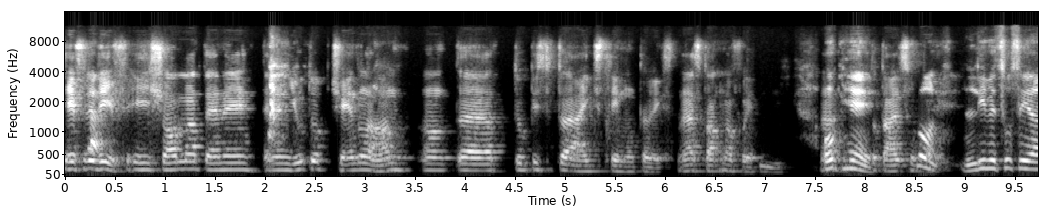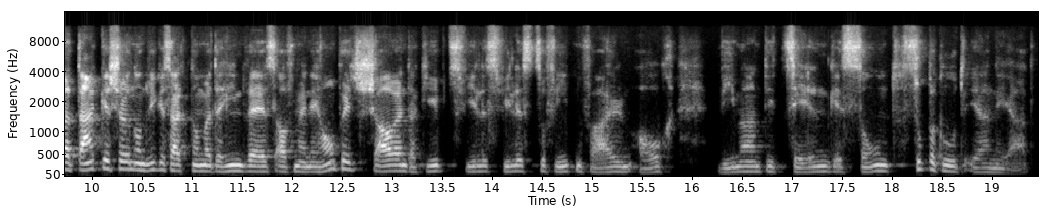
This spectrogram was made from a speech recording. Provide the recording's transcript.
Definitiv. Ja. Ich schaue mir deine, deinen YouTube-Channel an und äh, du bist da auch extrem unterwegs. Das danke mir voll. Okay, ja, total super. Gut. Liebe Zuseher, Dankeschön und wie gesagt nochmal der Hinweis auf meine Homepage schauen. Da gibt es vieles, vieles zu finden, vor allem auch, wie man die Zellen gesund, super gut ernährt.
